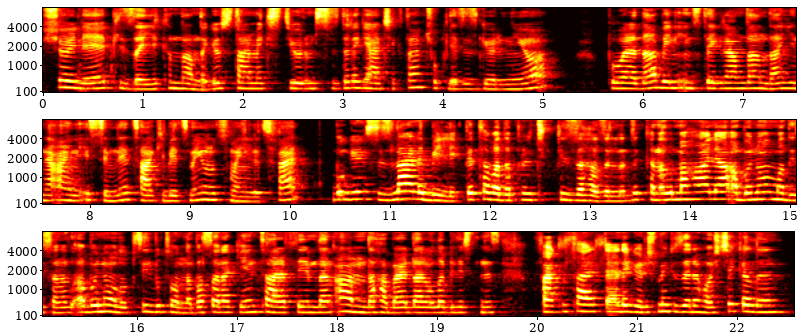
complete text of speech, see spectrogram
Şöyle pizzayı yakından da göstermek istiyorum sizlere. Gerçekten çok leziz görünüyor. Bu arada beni Instagram'dan da yine aynı isimle takip etmeyi unutmayın lütfen. Bugün sizlerle birlikte tavada pratik pizza hazırladık. Kanalıma hala abone olmadıysanız abone olup zil butonuna basarak yeni tariflerimden anında haberdar olabilirsiniz. Farklı tariflerde görüşmek üzere. Hoşçakalın.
